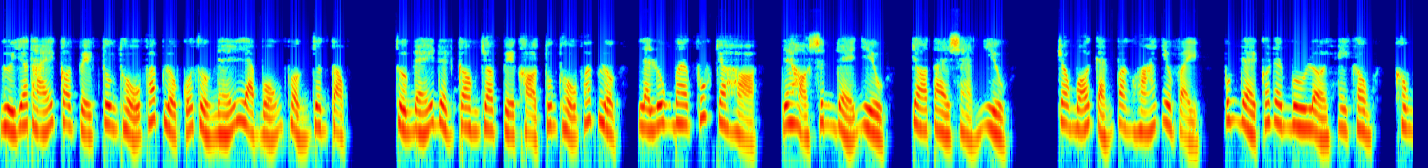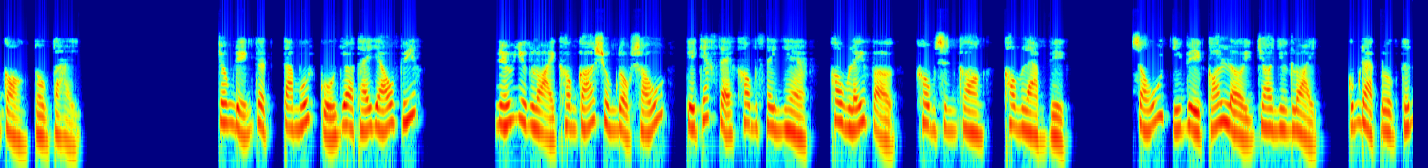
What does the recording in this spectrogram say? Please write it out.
Người Do Thái coi việc tuân thủ pháp luật của Thượng Đế là bổn phận dân tộc. Thượng Đế định công cho việc họ tuân thủ pháp luật là luôn ban phúc cho họ, để họ sinh đẻ nhiều, cho tài sản nhiều. Trong bối cảnh văn hóa như vậy, vấn đề có nên mưu lợi hay không không còn tồn tại. Trong điển tịch Talmud của Do Thái giáo viết, nếu nhân loại không có xung đột xấu thì chắc sẽ không xây nhà, không lấy vợ, không sinh con, không làm việc. Xấu chỉ vì có lợi cho nhân loại, cũng đạt được tính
